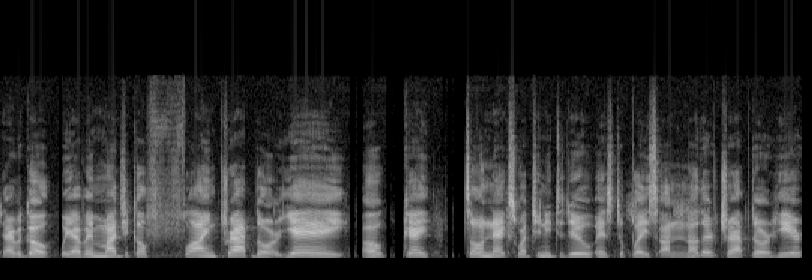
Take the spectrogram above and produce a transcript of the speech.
There we go. We have a magical flying trapdoor. Yay! Okay. So next what you need to do is to place another trapdoor here.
